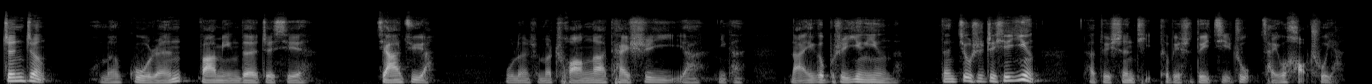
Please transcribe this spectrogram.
真正我们古人发明的这些。家具啊，无论什么床啊、太师椅呀，你看哪一个不是硬硬的？但就是这些硬，它对身体，特别是对脊柱才有好处呀。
